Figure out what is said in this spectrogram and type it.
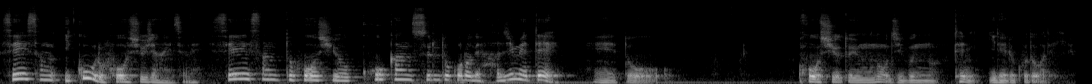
生産イコール報酬じゃないですよね生産と報酬を交換するところで初めて、えーと、報酬というものを自分の手に入れることができる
